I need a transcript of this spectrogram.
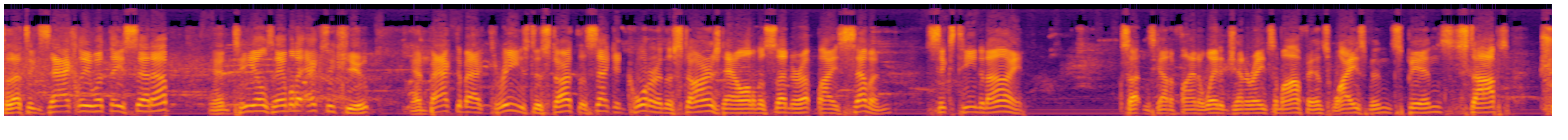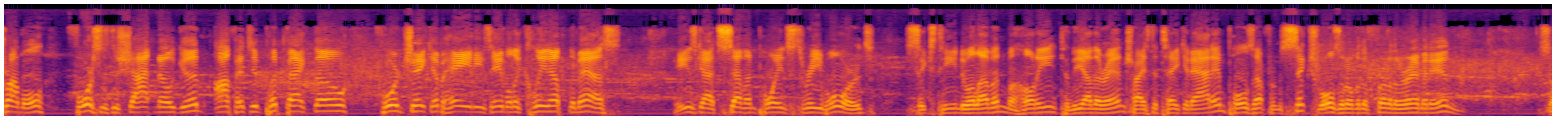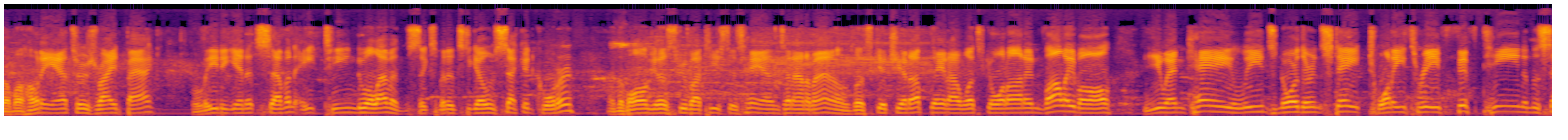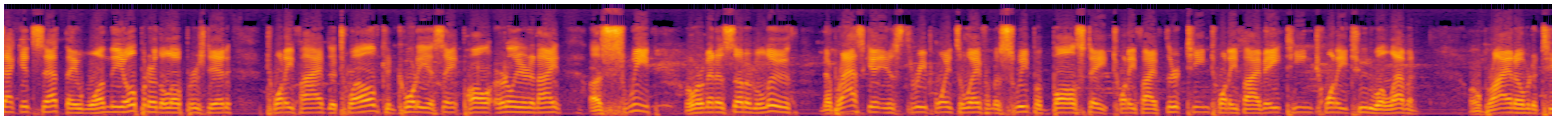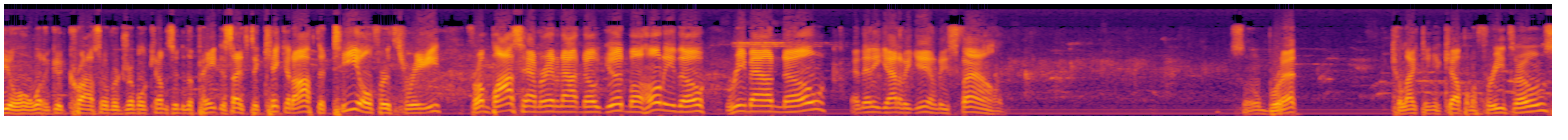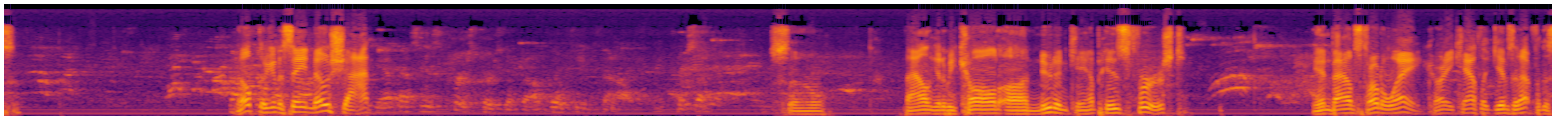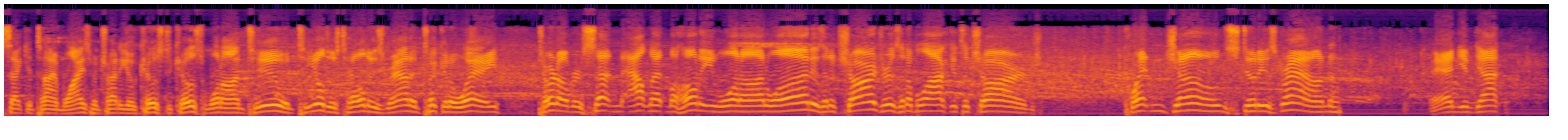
So that's exactly what they set up, and Teal's able to execute. And back to back threes to start the second quarter. And the Stars now all of a sudden are up by seven, 16 to 9. Sutton's got to find a way to generate some offense. Wiseman spins, stops, trouble, forces the shot, no good. Offensive putback, though, for Jacob Haight. He's able to clean up the mess. He's got seven points, three boards. 16 to 11. Mahoney to the other end, tries to take it at him, pulls up from six, rolls it over the front of the rim and in. So Mahoney answers right back. Lead again at 7, 18 to 11. Six minutes to go, second quarter. And the ball goes through Batista's hands and out of bounds. Let's get you an update on what's going on in volleyball. UNK leads Northern State 23 15 in the second set. They won the opener, the Lopers did, 25 to 12. Concordia St. Paul earlier tonight, a sweep over Minnesota Duluth. Nebraska is three points away from a sweep of Ball State 25 13, 25 18, 22 to 11. O'Brien over to Teal. Oh, what a good crossover dribble. Comes into the paint, decides to kick it off to Teal for three. From Bosshammer, in and out, no good. Mahoney, though, rebound, no. And then he got it again, and he's fouled. So Brett collecting a couple of free throws. Nope, they're going to say no shot. So foul going to be called on Newnenkamp, his first. Inbounds thrown away. Kearney Catholic gives it up for the second time. Wiseman trying to go coast to coast, one on two, and Teal just held his ground and took it away. Turnover Sutton, outlet Mahoney, one on one. Is it a charge or is it a block? It's a charge. Quentin Jones stood his ground, and you've got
